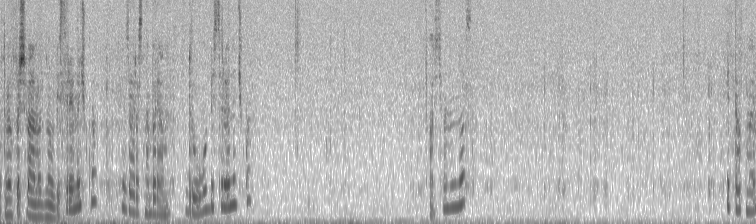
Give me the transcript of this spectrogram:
От ми пришиваємо одну бісериночку. І зараз наберемо другу бісериночку. Ось вона у нас. І так ми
